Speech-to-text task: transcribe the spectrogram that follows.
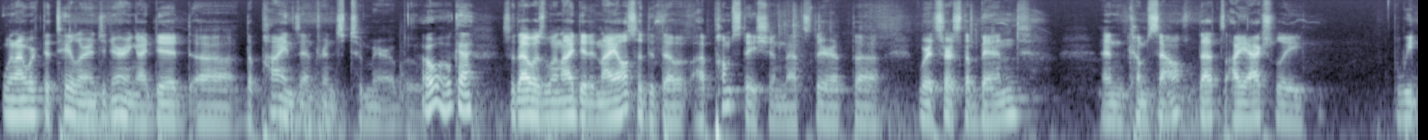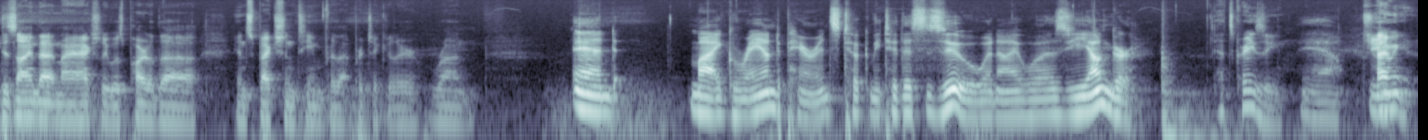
when I worked at Taylor Engineering. I did uh, the Pines entrance to Mirabeau. Oh, okay. So that was when I did it, and I also did the uh, pump station that's there at the where it starts to bend and come south. That's I actually we designed that, and I actually was part of the inspection team for that particular run. And my grandparents took me to this zoo when I was younger. That's crazy. Yeah. You, I mean,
